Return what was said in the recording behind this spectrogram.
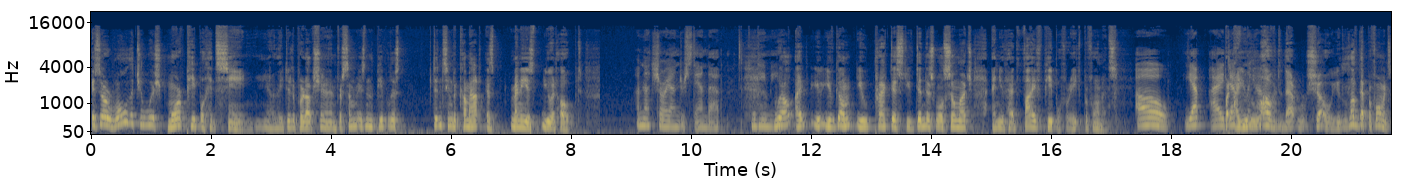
Is there a role that you wish more people had seen? You know, they did a production, and for some reason, the people just didn't seem to come out as many as you had hoped. I'm not sure I understand that. What do you mean? Well, I, you, you've gone, you practiced, you've done this role so much, and you've had five people for each performance. oh, yep. I But uh, definitely you have loved one. that show. You loved that performance.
